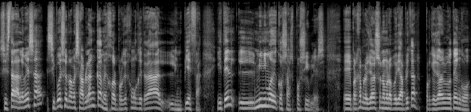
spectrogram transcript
si está la mesa, si puede ser una mesa blanca, mejor, porque es como que te da limpieza. Y ten el mínimo de cosas posibles. por ejemplo, yo eso no me lo podía aplicar, porque yo ahora mismo tengo,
